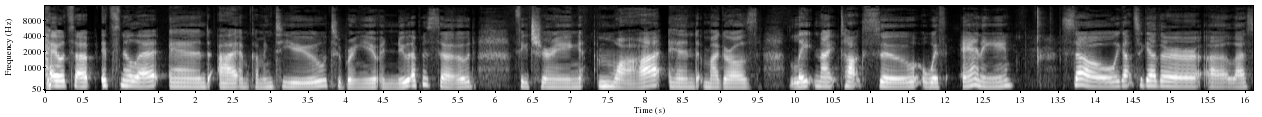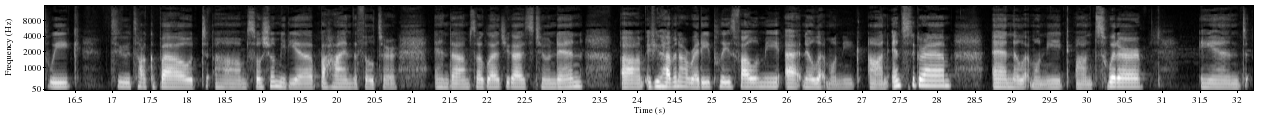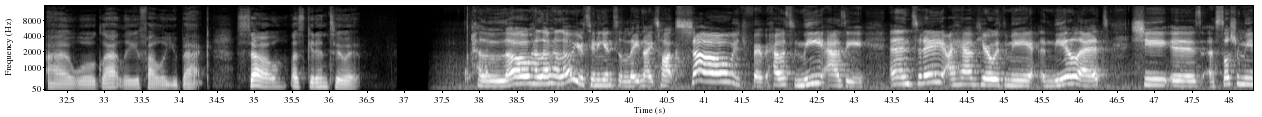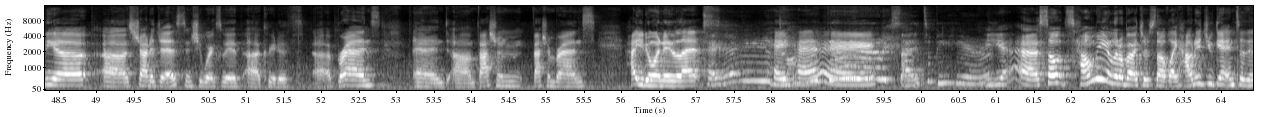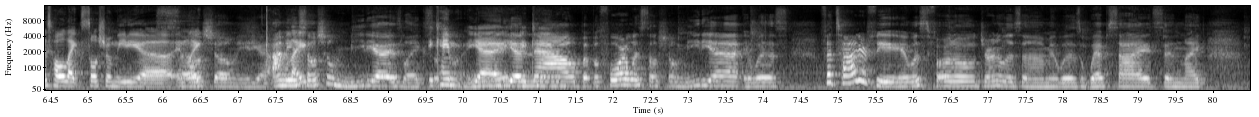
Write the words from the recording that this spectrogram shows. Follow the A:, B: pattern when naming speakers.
A: Hey, what's up? It's Nealette, and I am coming to you to bring you a new episode featuring moi and my girls' late night talk Sue with Annie. So, we got together uh, last week to talk about um, social media behind the filter, and I'm so glad you guys tuned in. Um, if you haven't already, please follow me at Nealette Monique on Instagram and Nealette Monique on Twitter, and I will gladly follow you back. So let's get into it.
B: Hello, hello, hello. You're tuning in to Late Night Talk Show with your favorite host, me, Azzy. And today I have here with me Nealette. She is a social media uh, strategist and she works with uh, creative uh, brands and um, fashion fashion brands. How you doing, Nealette?
C: Hey, hey.
B: Hey, hey.
C: Good. Excited to be here.
B: Yeah. So tell me a little about yourself. Like, how did you get into this whole like social media and like
C: social media? I mean,
B: like-
C: social media is like
B: It
C: social
B: came- yeah,
C: media
B: it came-
C: now, but before it was social media, it was photography. It was photojournalism. It was websites and like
